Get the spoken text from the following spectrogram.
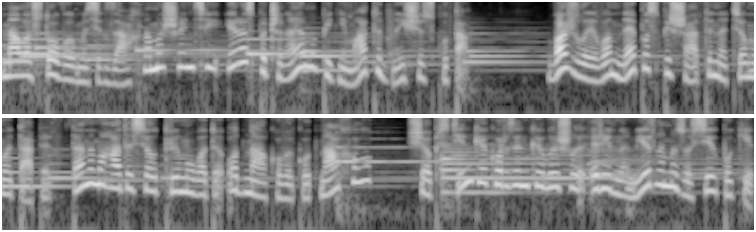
Налаштовуємо зігзаг на машинці і розпочинаємо піднімати днище з кута. Важливо не поспішати на цьому етапі та намагатися отримувати однаковий кут нахилу, щоб стінки корзинки вийшли рівномірними з усіх боків.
